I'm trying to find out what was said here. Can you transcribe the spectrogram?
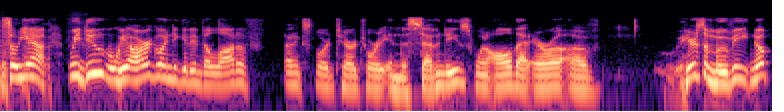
So yeah, we do. We are going to get into a lot of unexplored territory in the '70s when all that era of here's a movie, nope,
